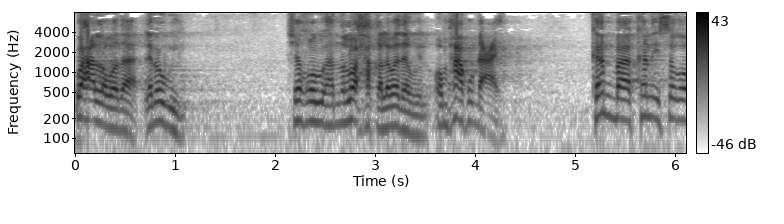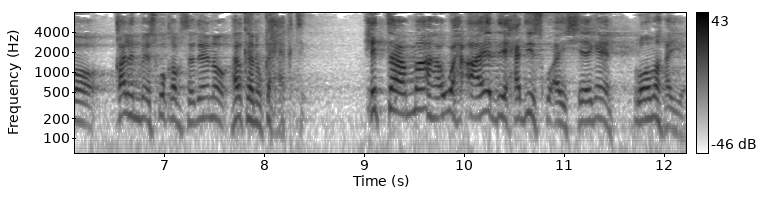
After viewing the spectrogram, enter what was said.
waxaa la wadaa laba wiil. Sheekhow hadna loo xaqo labada wiil oo maxaa ku dhacay kan baa kan isagoo qalin bay isku qabsadeenoo halkanuu ka xagtay. Xitaa ma aha wax aayaddii xadiisku ay sheegeen looma hayo.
